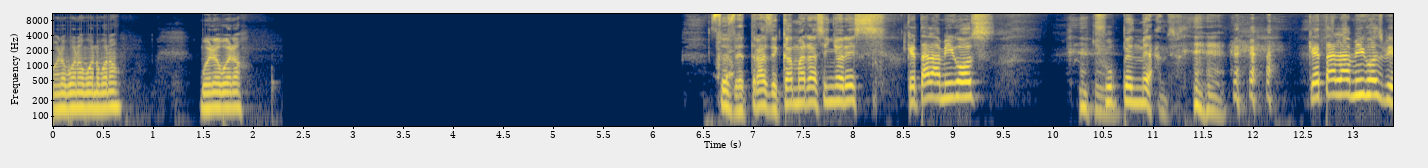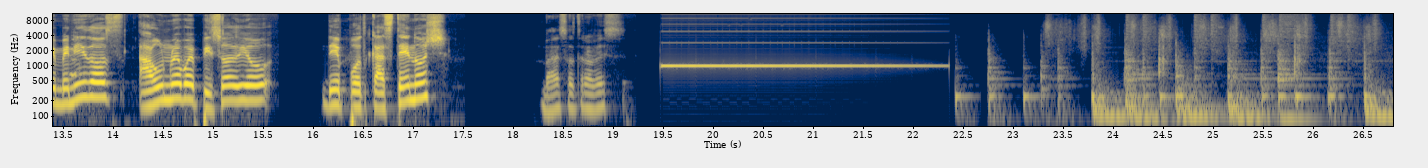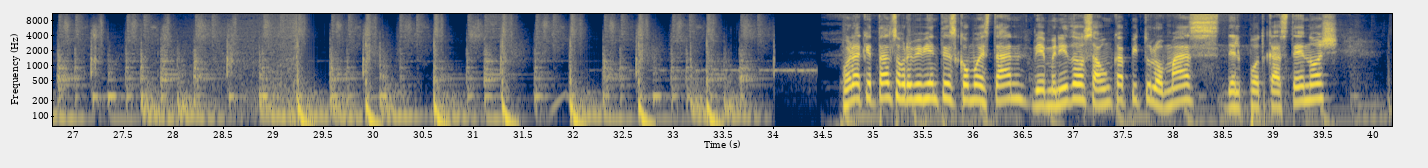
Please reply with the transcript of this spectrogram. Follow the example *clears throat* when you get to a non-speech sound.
Bueno, bueno, bueno, bueno. Bueno, bueno. Esto es detrás de cámara, señores. ¿Qué tal, amigos? *laughs* Chúpenme. *laughs* ¿Qué tal, amigos? Bienvenidos a un nuevo episodio de Podcastenos. ¿Vas otra vez? Hola, ¿qué tal, sobrevivientes? ¿Cómo están? Bienvenidos a un capítulo más del Podcastenos.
